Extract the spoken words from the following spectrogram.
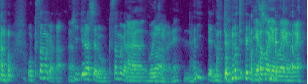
あの奥様方うん。聞いてらっしゃる奥様方はご意見はね。何言ってんのって思ってるかもしれない。やばいやばいやばい。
